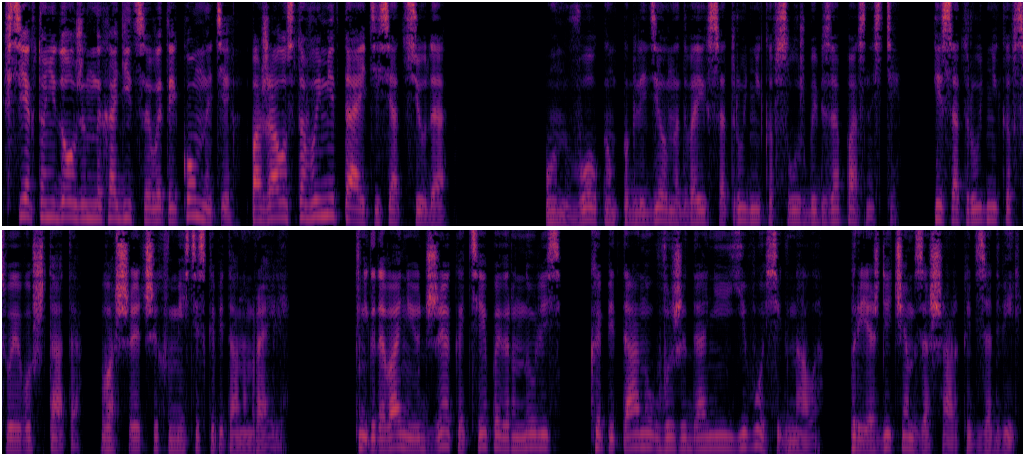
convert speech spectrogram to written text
Все, кто не должен находиться в этой комнате, пожалуйста, выметайтесь отсюда. Он волком поглядел на двоих сотрудников службы безопасности и сотрудников своего штата, вошедших вместе с капитаном Райли. К негодованию Джека те повернулись к капитану в ожидании его сигнала, прежде чем зашаркать за дверь.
